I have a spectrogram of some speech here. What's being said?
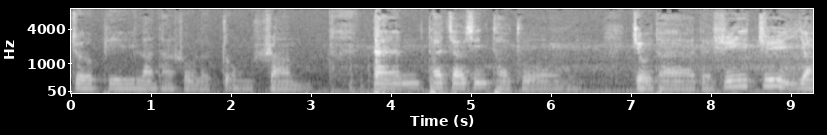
这匹狼它受了重伤。但他侥幸逃脱，救他的是一只羊。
